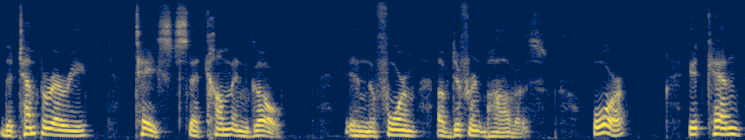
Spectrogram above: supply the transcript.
the temporary tastes that come and go in the form of different bhavas, or it can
